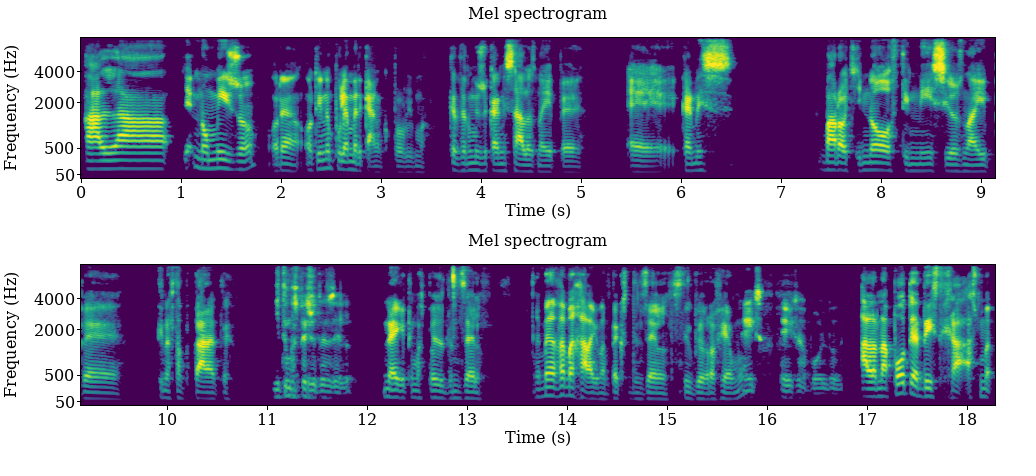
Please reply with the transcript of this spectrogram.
αλλά και νομίζω ωραία, ότι είναι πολύ αμερικάνικο πρόβλημα. Και δεν νομίζω κανείς άλλος να είπε, ε, κανείς Μαροκινός την ίσιος να είπε τι είναι αυτά που κάνετε. Γιατί μας παίζει ο Ντενζέλ. Ναι, γιατί μας παίζει ο Denzel. Εμένα δεν με χάραγε να παίξω τον Denzel στη βιογραφία μου. Έχεις απόλυτο. δίκιο. Αλλά να πω ότι αντίστοιχα, ας πούμε,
